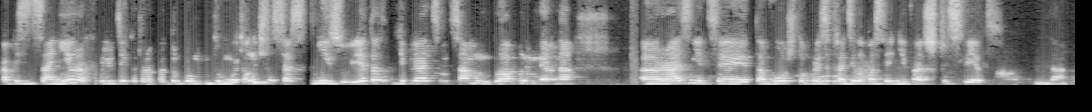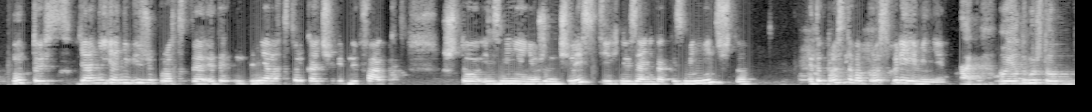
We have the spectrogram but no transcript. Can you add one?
оппозиционеров и людей, которые по-другому думают, он начался снизу. И это является вот самым главным, наверное, разницы того, что происходило последние 26 лет. Да. Ну, то есть я не, я не вижу просто, это для меня настолько очевидный факт, что изменения уже начались, их нельзя никак изменить, что это просто вопрос времени. Так, ну, я думаю, что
